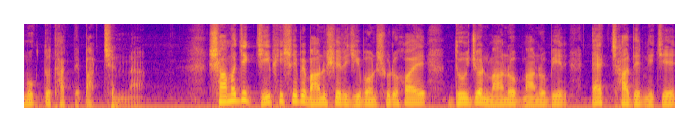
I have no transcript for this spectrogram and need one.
মুক্ত থাকতে পারছেন না। সামাজিক জীব হিসেবে মানুষের জীবন শুরু হয় দুজন মানব মানবীর এক ছাদের নিচে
